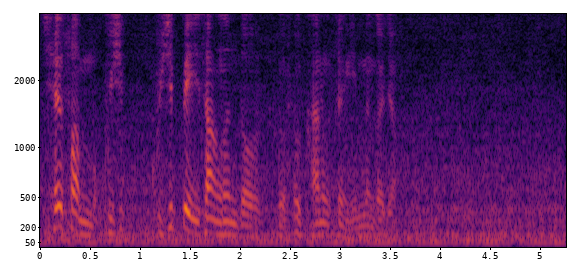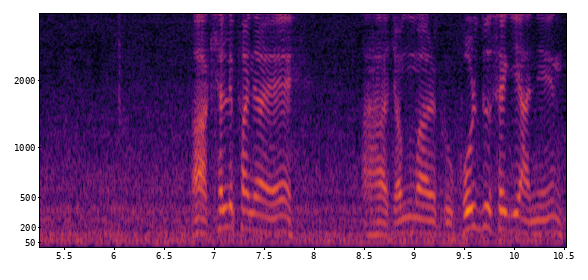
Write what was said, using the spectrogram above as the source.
최소한 뭐 90, 90배 이상은 더 그 가능성이 있는 거죠. 아, 캘리포니아에 아, 정말 그 골드색이 아닌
